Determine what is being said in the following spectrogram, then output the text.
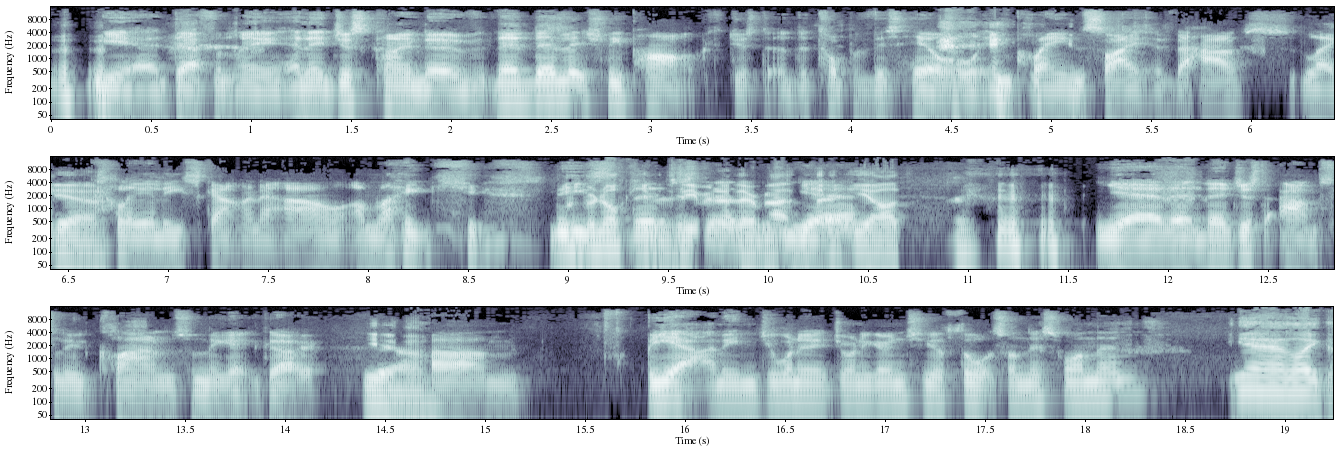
yeah, definitely. And it just kind of they're they're literally parked just at the top of this hill in plain sight of the house, like Yeah. clearly scouting it out. I'm like these With they're just- even though they're about yeah, 30 yards. yeah, they're they're just absolute clowns from the get go. yeah. Um, but yeah, I mean, do you want to do you want to go into your thoughts on this one then? Yeah, like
